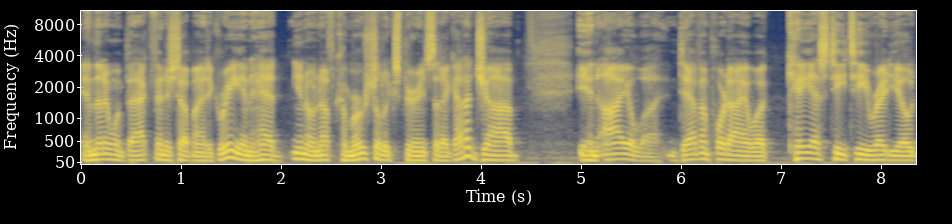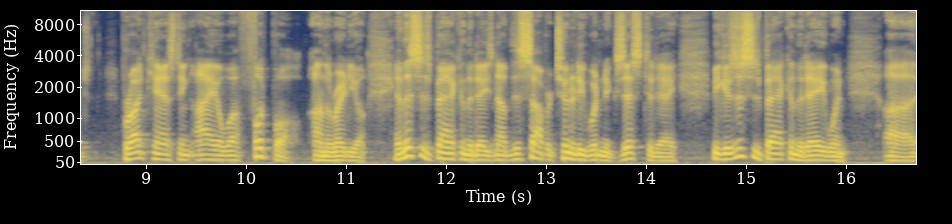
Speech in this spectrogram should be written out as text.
and then I went back, finished up my degree, and had you know enough commercial experience that I got a job in Iowa, Davenport, Iowa, KSTT radio broadcasting Iowa football on the radio. And this is back in the days. Now, this opportunity wouldn't exist today because this is back in the day when uh,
